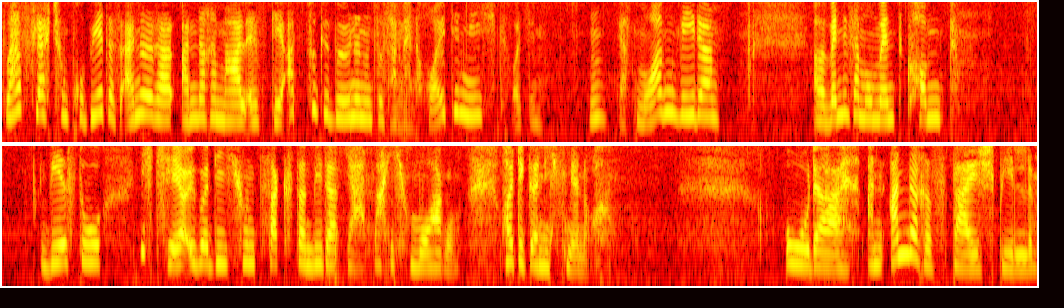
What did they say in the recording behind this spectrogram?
du hast vielleicht schon probiert, das eine oder andere Mal es dir abzugewöhnen und zu sagen, nein, heute nicht, heute hm, erst morgen wieder. Aber wenn dieser Moment kommt, wirst du nicht her über dich und sagst dann wieder, ja, mache ich morgen. Heute gönne ich es mir noch. Oder ein anderes Beispiel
